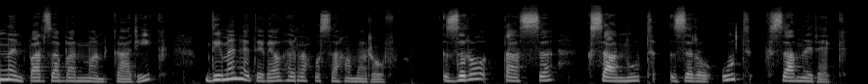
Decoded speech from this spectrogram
ունեն պարզաբանման կարիք, դիմեն հետևյալ հեռախոսահամարով. 010 28 08 23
